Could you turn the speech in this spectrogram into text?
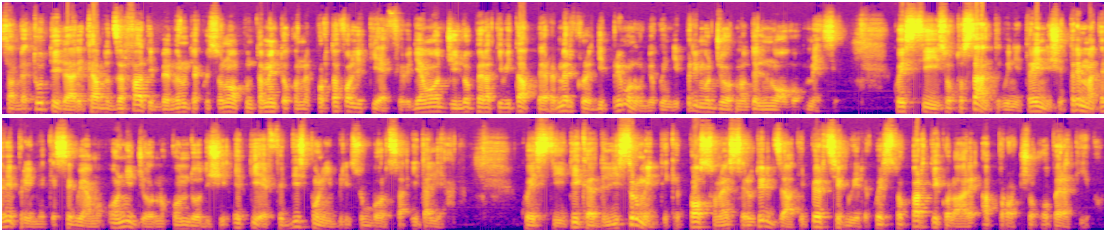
Salve a tutti da Riccardo Zarfati, benvenuti a questo nuovo appuntamento con il portafoglio ETF. Vediamo oggi l'operatività per mercoledì 1 luglio, quindi primo giorno del nuovo mese. Questi sottostanti, quindi tre indici e tre materie prime che seguiamo ogni giorno con 12 ETF disponibili su Borsa Italiana. Questi ticker degli strumenti che possono essere utilizzati per seguire questo particolare approccio operativo.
